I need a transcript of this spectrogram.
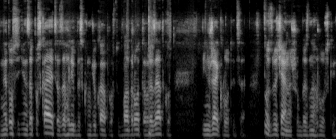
не досить він запускається взагалі без кондюка, просто два дроти в розетку, він вже крутиться. Ну, звичайно, що без нагрузки.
